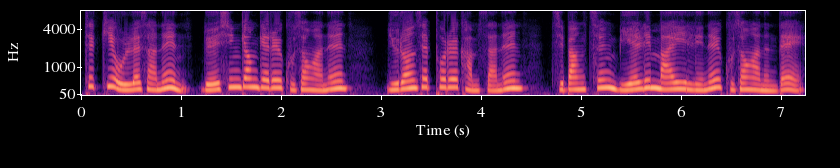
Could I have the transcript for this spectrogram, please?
특히 올레산은 뇌 신경계를 구성하는 뉴런 세포를 감싸는 지방층 미엘린 마이일린을 구성하는데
